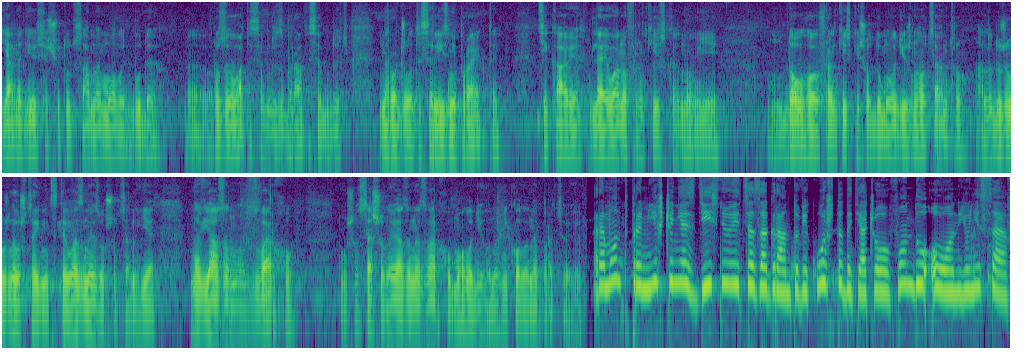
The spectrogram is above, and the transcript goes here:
Я надіюся, що тут саме молодь буде е, розвиватися, буде збиратися, будуть народжуватися різні проекти цікаві для Івано-Франківська. Ну і довго Франківськ йшов до молодіжного центру, але дуже важливо, що це ініціатива знизу, що це не є нав'язано зверху, тому що все, що нав'язане зверху молоді, воно ніколи не працює. Ремонт приміщення здійснюється за грантові кошти дитячого фонду ООН ЮНІСЕФ.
